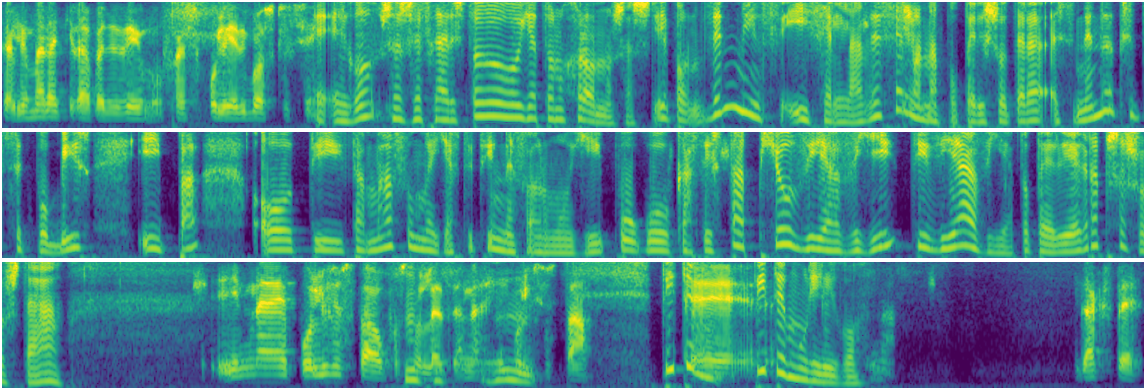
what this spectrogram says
Καλημέρα κύριε Απεντιδί μου. Ευχαριστώ πολύ για την πρόσκληση. Ε, εγώ σας ευχαριστώ για τον χρόνο σας. Λοιπόν, δεν ήθελα, δεν θέλω να πω περισσότερα. Στην έναρξη της εκπομπής είπα ότι θα μάθουμε για αυτή την εφαρμογή που καθιστά πιο διαυγή τη διάβια. Το περιέγραψα σωστά; Είναι πολύ σωστά όπως το λέτε. Ναι, είναι πολύ σωστά. Πείτε, μου, ε, πείτε μου λίγο. Ναι. Κοιτάξτε,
